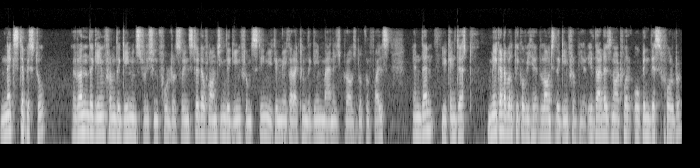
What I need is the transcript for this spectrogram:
Next step is to run the game from the game installation folder. So instead of launching the game from steam you can make click on the game manage browse local files and then you can just make a double click over here launch the game from here. If that does not work open this folder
